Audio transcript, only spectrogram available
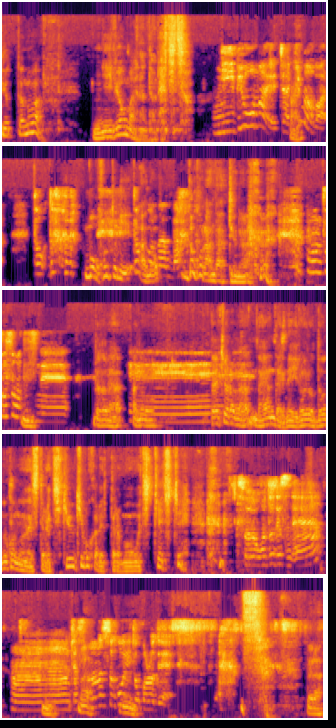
言ったのは、2秒前なんだよね、実は。2秒前？じゃあはい今は、ど、もう本当に、ど、こなんだ？どこなんだっていうのは。本当そうですね。だから、あの、大長らが悩んだりね、いろいろどうのこうのね、つったら地球規模から言ったらもうちっちゃいちっちゃい。そういうことですね。うーん。じゃあそんなすごいところで。だから、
